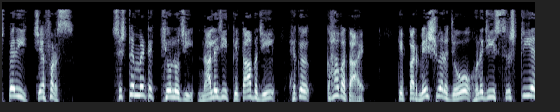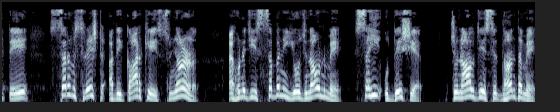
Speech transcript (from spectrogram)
स्पेरिचेफर्स सिस्टेमैटिक थियोलोजी नाले जी किताब जी हिकु कहावत आहे કે પરમેશ્વર જો હનજી સૃષ્ટિએતે સર્વ શ્રેષ્ઠ અધિકાર કે સુણાણ એ હનજી સબની યોજનાઓન મેં સહી ઉદ્દેશ્ય ચુણાવ જે સિદ્ધાંત મેં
